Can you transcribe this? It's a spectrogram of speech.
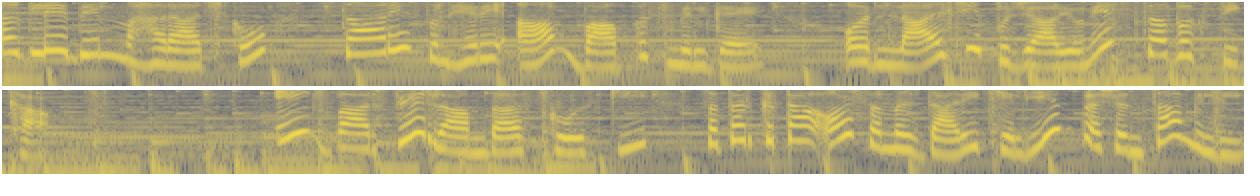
अगले दिन महाराज को सारे सुनहरे आम वापस मिल गए और लालची पुजारियों ने सबक सीखा। एक बार फिर रामदास को उसकी सतर्कता और समझदारी के लिए प्रशंसा मिली।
